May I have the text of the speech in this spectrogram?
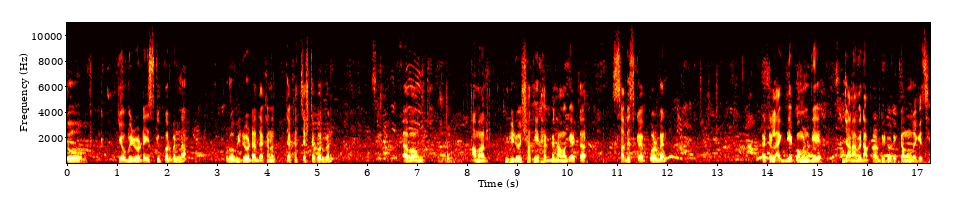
তো কেউ ভিডিওটা স্কিপ করবেন না, পুরো ভিডিওটা দেখানো, দেখার চেষ্টা করবেন এবং আমার ভিডিওর সাথেই থাকবেন, আমাকে একটা সাবস্ক্রাইব করবেন, একটা লাইক দিয়ে কমেন্ট দিয়ে জানাবেন আপনার ভিডিওটি কেমন লেগেছে।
